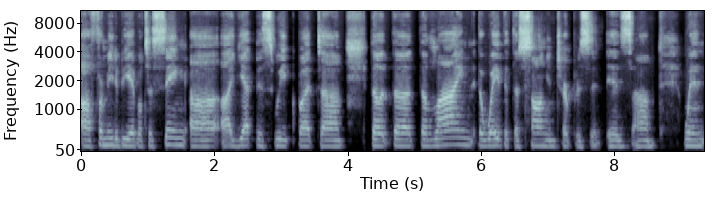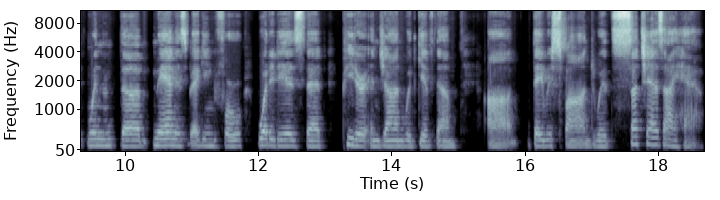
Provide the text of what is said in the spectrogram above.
uh, for me to be able to sing uh, uh, yet this week. But uh, the the the line, the way that the song interprets it is um, when when the man is begging for what it is that Peter and John would give them, uh, they respond with "Such as I have,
